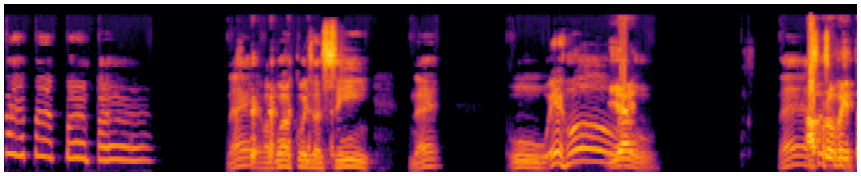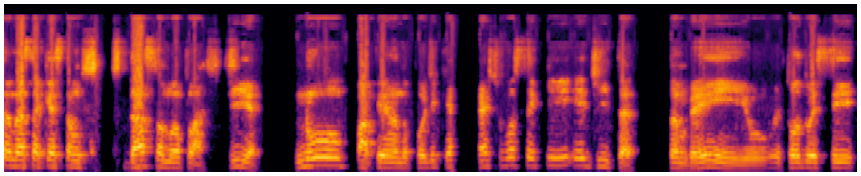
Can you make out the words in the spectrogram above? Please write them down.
pá, pá, pá, pá, né? Alguma coisa assim, né? O errou! E aí- Né? Essas Aproveitando essa questão da sonoplastia, no Papeando Podcast, você que edita também o, todo esse,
